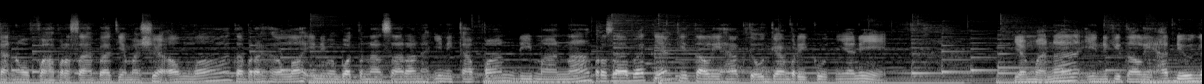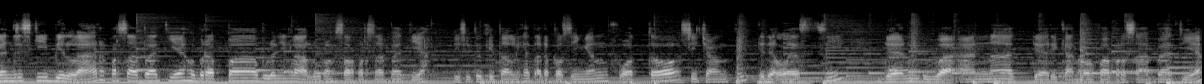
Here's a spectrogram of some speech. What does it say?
Kak Nova persahabat ya Masya Allah Tabarakallah ini membuat penasaran. Ini kapan di mana persahabat ya kita lihat keunggahan berikutnya nih yang mana ini kita lihat di unggahan Rizky Bilar persahabat ya beberapa bulan yang lalu salah persahabat ya. Di situ kita lihat ada postingan foto si cantik Dede Lesti dan dua anak dari Kanova persahabat ya.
